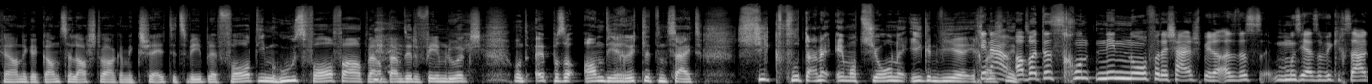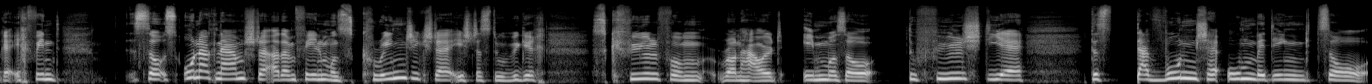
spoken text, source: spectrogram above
keine Ahnung, einen ganzen Lastwagen mit geschälten Zwiebeln vor deinem Haus vorfährt, während du den Film schaust und jemand so an dich rüttelt und sagt, sieg von diesen Emotionen irgendwie, ich Genau, nicht. aber das kommt nicht nur von den Schauspielern. Also das muss ich also wirklich sagen. Ich finde, so das Unangenehmste an dem Film und das Cringigste ist, dass du wirklich das Gefühl von Ron Howard immer so, du fühlst die, dass der Wunsch unbedingt so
